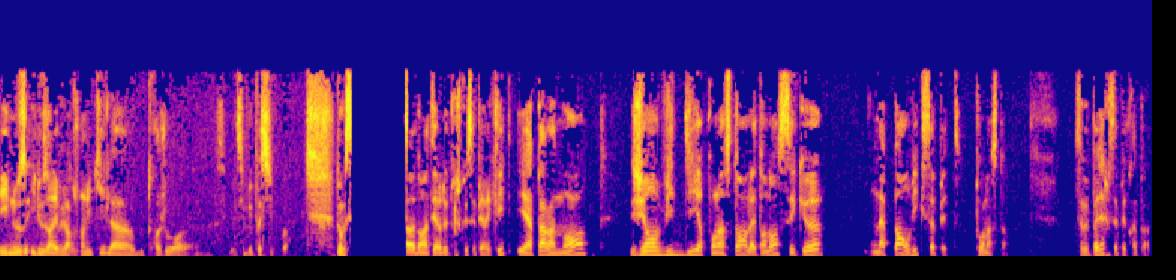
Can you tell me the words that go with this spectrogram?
et nous, ils nous enlèvent l'argent liquide là au bout de trois jours, euh, c'est plus possible. Donc c'est dans l'intérêt de tous que ça périclite et apparemment j'ai envie de dire pour l'instant la tendance c'est que on n'a pas envie que ça pète pour l'instant. Ça veut pas dire que ça pètera pas.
